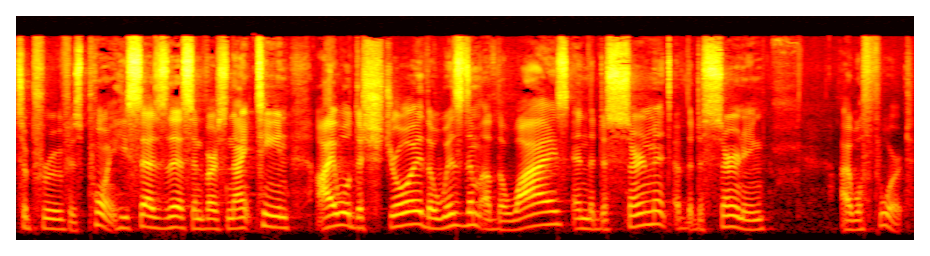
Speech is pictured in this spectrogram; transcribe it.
to prove his point. He says this in verse 19 I will destroy the wisdom of the wise, and the discernment of the discerning I will thwart.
